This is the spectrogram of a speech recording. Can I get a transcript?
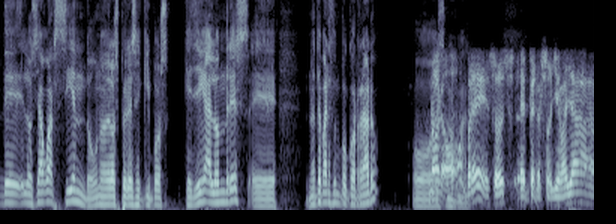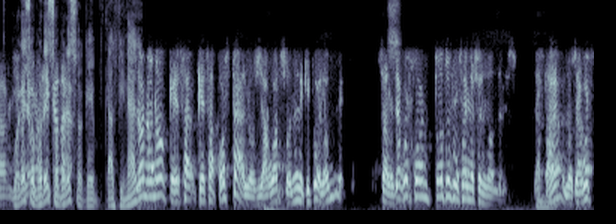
de los Jaguars siendo uno de los peores equipos que llega a Londres, eh, ¿no te parece un poco raro? ¿O No, no, normal? hombre, eso es, eh, pero eso lleva ya. Por lleva eso, ya por eso, década. por eso, que, que al final... No, no, no, que esa, que esa aposta. Los Jaguars son el equipo de Londres. O sea, los Jaguars juegan todos los años en Londres. Ya está. Los Jaguars,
